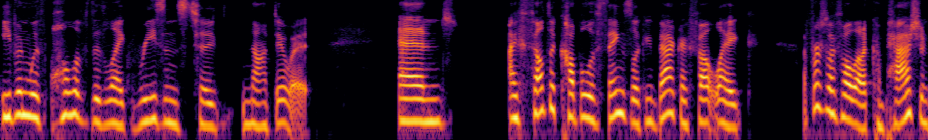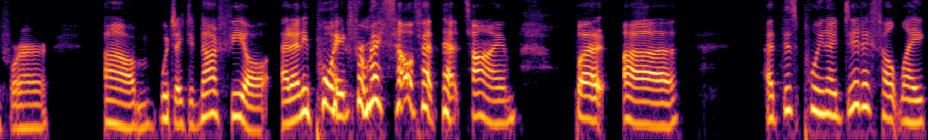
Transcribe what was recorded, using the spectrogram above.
even with all of the like reasons to not do it and i felt a couple of things looking back i felt like at first i felt a lot of compassion for her um, which i did not feel at any point for myself at that time but uh, at this point I did, I felt like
